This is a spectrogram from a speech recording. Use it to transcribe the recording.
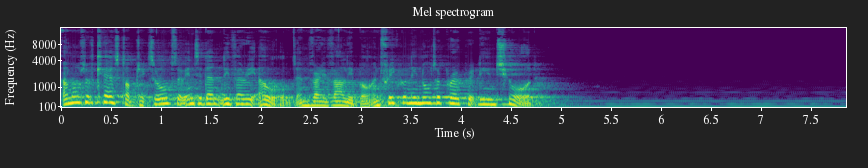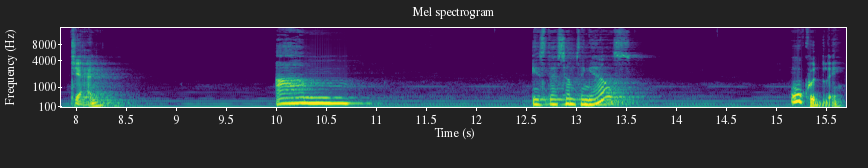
a lot of cursed objects are also incidentally very old and very valuable and frequently not appropriately insured. Jen? Um. Is there something else? Awkwardly,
